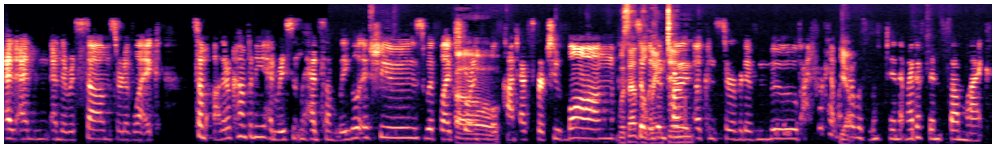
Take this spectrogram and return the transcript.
and and, and there was some sort of like some other company had recently had some legal issues with like storing oh. contacts for too long. Was that so the it was LinkedIn? in part a conservative move. I forget whether yeah. it was LinkedIn. It might have been some like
